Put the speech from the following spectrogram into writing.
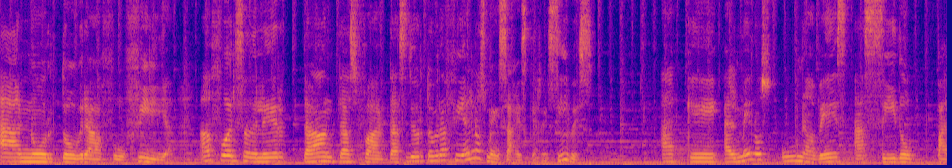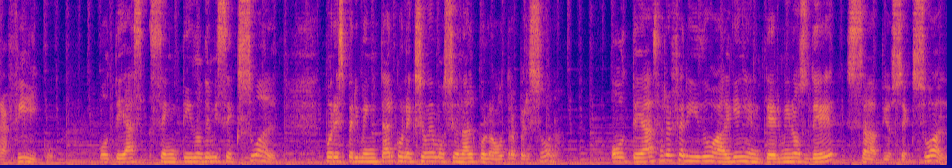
anortografofilia, a fuerza de leer tantas faltas de ortografía en los mensajes que recibes. A que al menos una vez has sido parafílico o te has sentido demisexual por experimentar conexión emocional con la otra persona o te has referido a alguien en términos de sapiosexual,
